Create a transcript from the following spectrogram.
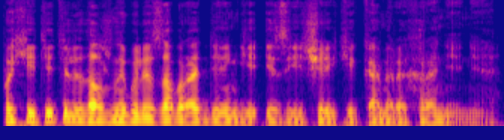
Похитители должны были забрать деньги из ячейки камеры хранения.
